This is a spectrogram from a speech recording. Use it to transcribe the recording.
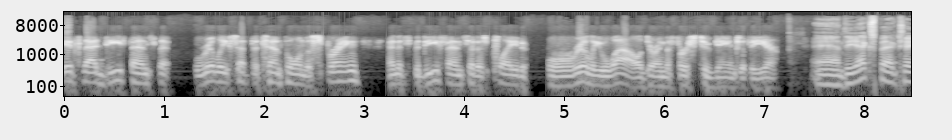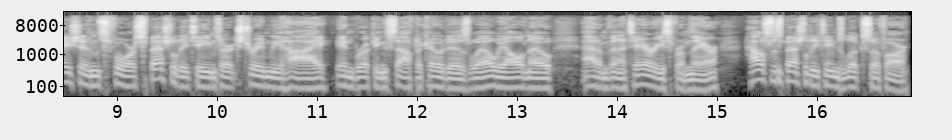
it's that defense that really set the tempo in the spring, and it's the defense that has played really well during the first two games of the year. And the expectations for specialty teams are extremely high in Brookings, South Dakota as well. We all know Adam Vinatieri's from there. How's the specialty teams look so far?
